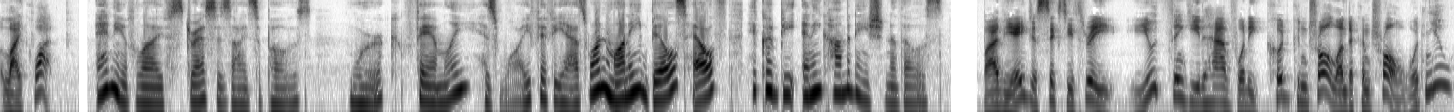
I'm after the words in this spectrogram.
Like what? Any of life's stresses, I suppose. Work, family, his wife, if he has one, money, bills, health. It could be any combination of those. By the age of 63, you'd think he'd have what he could control under control, wouldn't you?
